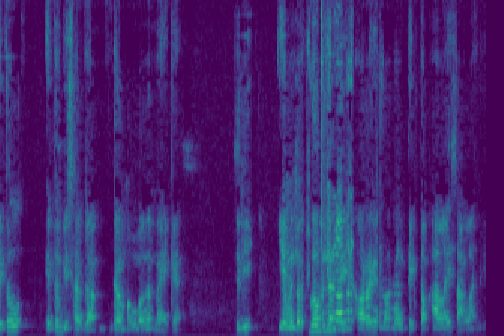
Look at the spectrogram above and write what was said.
itu itu bisa ga- gampang banget naik ya. Jadi ya menurut gue bener Cuma deh per- orang yang ngomong TikTok alay salah deh.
